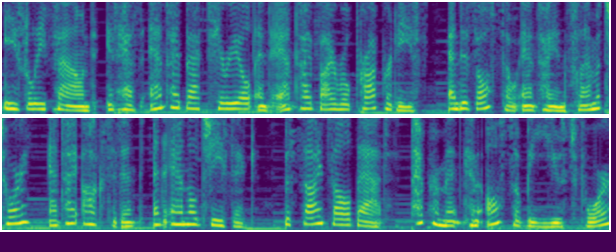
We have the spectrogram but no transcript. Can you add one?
Easily found, it has antibacterial and antiviral properties and is also anti-inflammatory, antioxidant, and analgesic. Besides all that, peppermint can also be used for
